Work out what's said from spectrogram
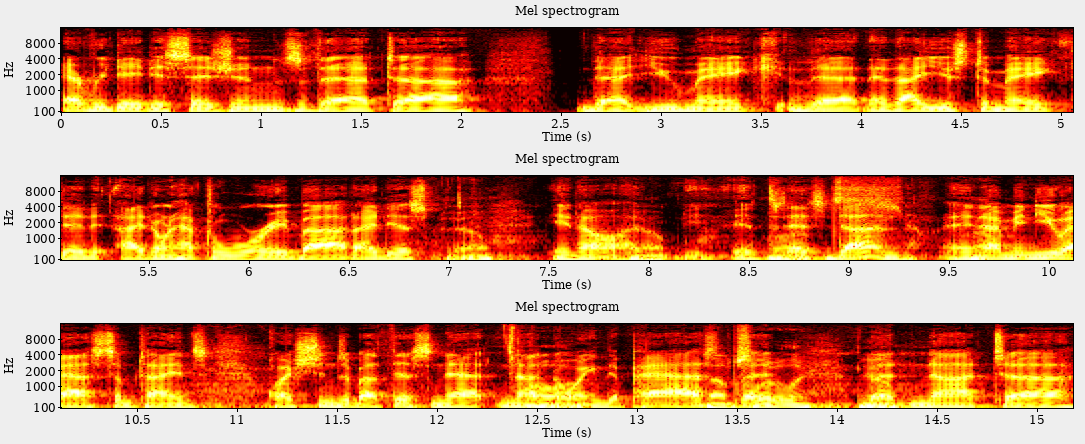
everyday decisions that. Uh, that you make that and I used to make that I don't have to worry about. I just, Yeah. you know, I- Yeah. it's, Well, it's done. And I mean, you ask sometimes questions about this and that, not Oh, knowing the past, but- absolutely. but, Yeah. not. Uh,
